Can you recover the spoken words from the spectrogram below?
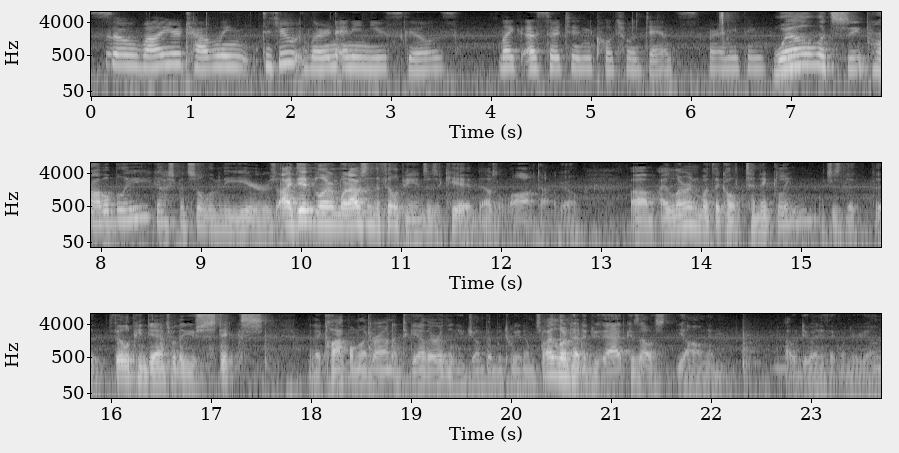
So while you're traveling, did you learn any new skills, like a certain cultural dance or anything? Well, let's see, probably. Gosh, it's been so many years. I did learn when I was in the Philippines as a kid. That was a long time ago. Um, I learned what they call tinikling, which is the, the Philippine dance where they use sticks and they clap on the ground and together, and then you jump in between them. So I learned how to do that because I was young, and I would do anything when you're young.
